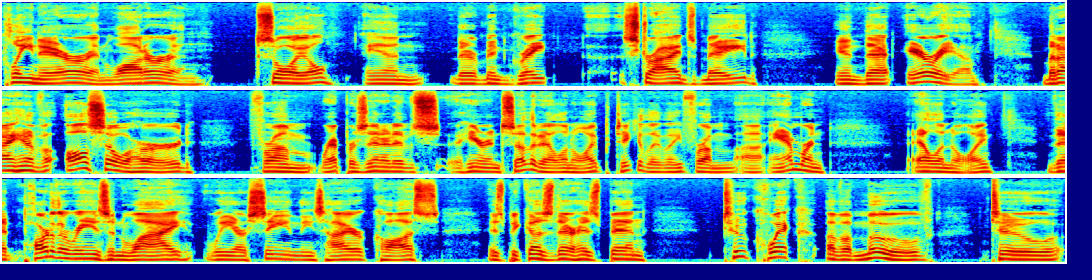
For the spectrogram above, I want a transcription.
clean air and water and soil, and there have been great strides made in that area. But I have also heard from representatives here in Southern Illinois, particularly from uh, Ameren, Illinois, that part of the reason why we are seeing these higher costs is because there has been too quick of a move to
